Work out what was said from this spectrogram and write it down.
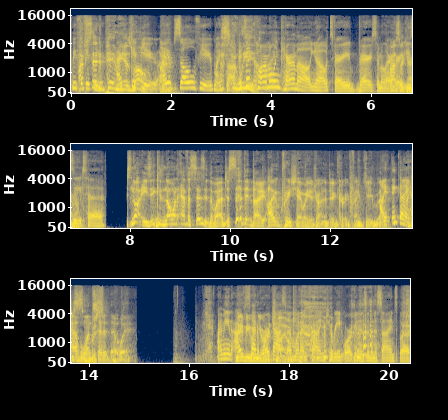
We I've forgive said you. epitome I as forgive well. you. I absolve you, my That's so son. weird. It's like That's caramel and caramel. You know, it's very, very similar. Oh, it's very like easy caramel. to. It's not easy because no one ever says it the way I just said it, though. I appreciate what you're trying to do, Crew. Thank you. But I think I, I have just once was- said it that way. I mean, Maybe I've when said you were a orgasm child. when I'm trying to read organism in a science book,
